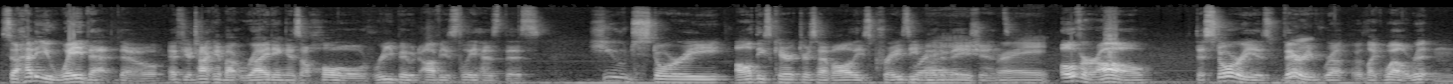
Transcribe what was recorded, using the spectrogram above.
So how do you weigh that though? If you're talking about writing as a whole, reboot obviously has this huge story. All these characters have all these crazy motivations. right. Overall, the story is very re- like well written.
